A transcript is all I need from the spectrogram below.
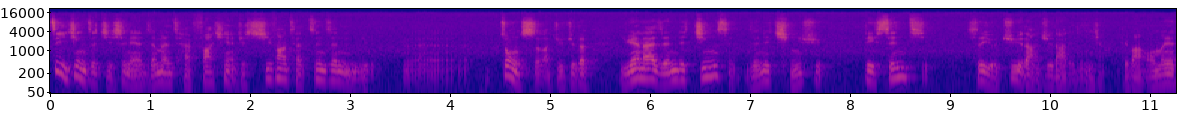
最近这几十年，人们才发现，就西方才真正的呃重视了，就觉得原来人的精神、人的情绪对身体是有巨大巨大的影响，对吧？我们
